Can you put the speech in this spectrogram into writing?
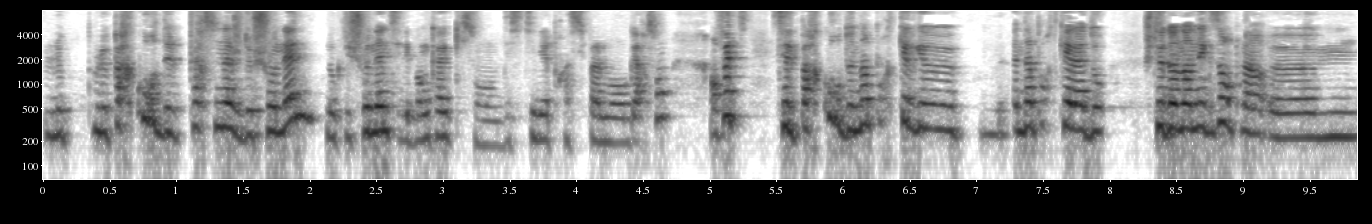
le, parcours des personnages de shonen, donc les shonen, c'est les mangas qui sont destinés principalement aux garçons, en fait, c'est le parcours de n'importe quel, euh, quel ado. Je te donne un exemple. hein, euh,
